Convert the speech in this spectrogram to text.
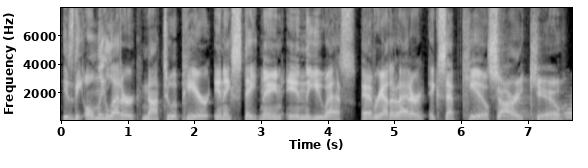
is the only letter not to appear in a state name in the US. Every other letter except Q. Sorry, Q.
